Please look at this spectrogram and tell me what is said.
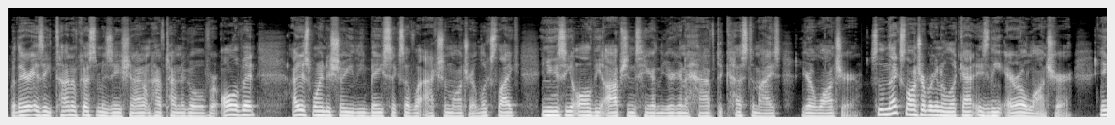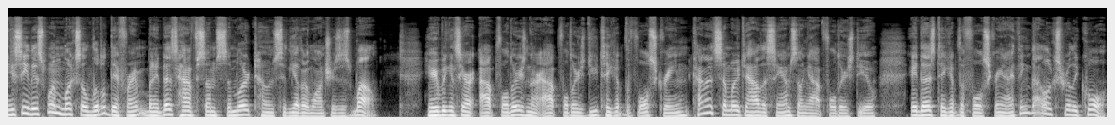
But there is a ton of customization. I don't have time to go over all of it. I just wanted to show you the basics of what Action Launcher looks like. And you can see all the options here that you're going to have to customize your launcher. So the next launcher we're going to look at is the Arrow Launcher. And you can see this one looks a little different, but it does have some similar tones to the other launchers as well. Here we can see our app folders, and our app folders do take up the full screen, kind of similar to how the Samsung app folders do. It does take up the full screen. I think that looks really cool.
